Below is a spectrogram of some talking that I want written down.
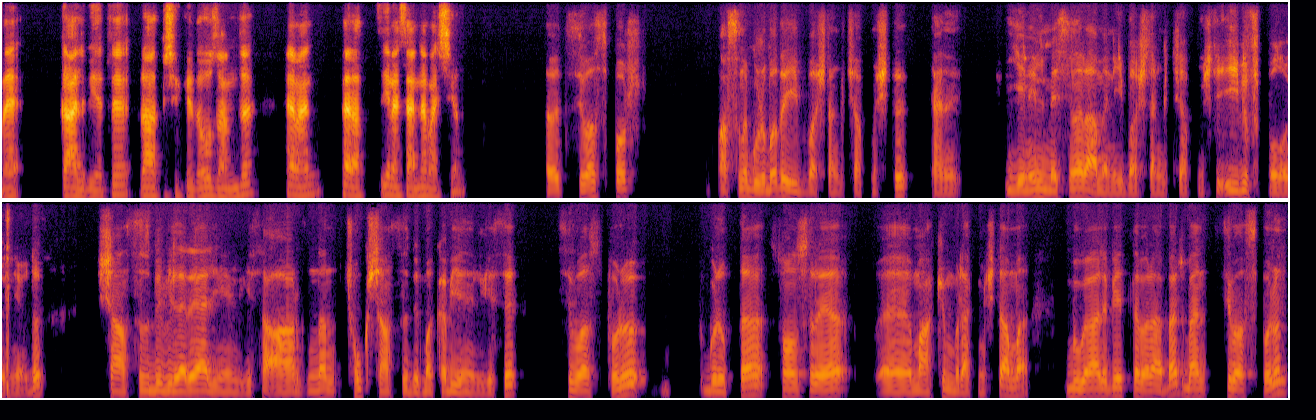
ve galibiyete rahat bir şekilde uzandı. Hemen Ferhat yine seninle başlayalım. Evet Sivas Spor aslında gruba da iyi bir başlangıç yapmıştı. Yani yenilmesine rağmen iyi başlangıç yapmıştı. İyi bir futbol oynuyordu. Şanssız bir Villarreal yenilgisi ardından çok şanssız bir Maccabi yenilgisi Sivas Spor'u grupta son sıraya e, mahkum bırakmıştı ama bu galibiyetle beraber ben Sivas Spor'un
